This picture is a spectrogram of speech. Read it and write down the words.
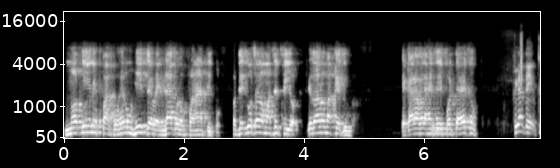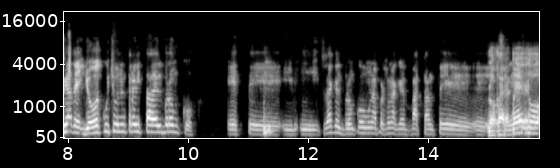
No tienes para coger un hit de verdad con los fanáticos. Porque hay que usar lo más sencillo. Yo gano más que tú. ¿Qué carajo la gente dispuesta a eso? Fíjate, fíjate, yo escuché una entrevista del Bronco este, y, y, tú sabes que el Bronco es una persona que es bastante. Eh, lo respeto.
